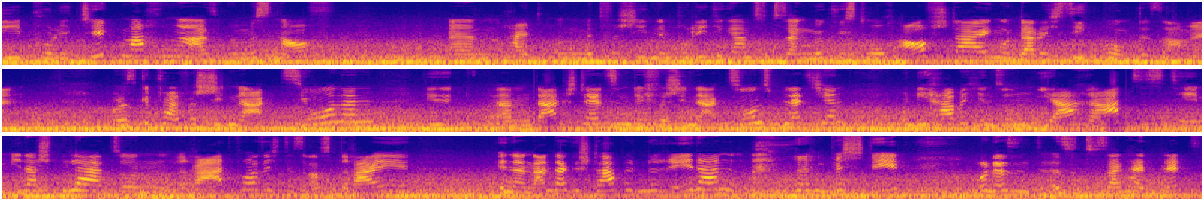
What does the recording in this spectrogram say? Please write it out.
die Politik machen. Also wir müssen auf ähm, halt mit verschiedenen Politikern sozusagen möglichst hoch aufsteigen und dadurch Siegpunkte sammeln. Und es gibt halt verschiedene Aktionen, die ähm, dargestellt sind durch verschiedene Aktionsplättchen. Und die habe ich in so einem Ja-Rad-System. Jeder Spieler hat so ein Rad vor sich, das aus drei ineinander gestapelten Rädern besteht. Und da sind äh, sozusagen halt Plätz,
